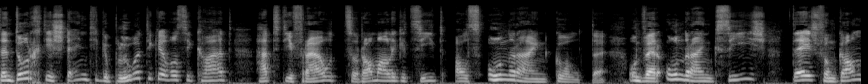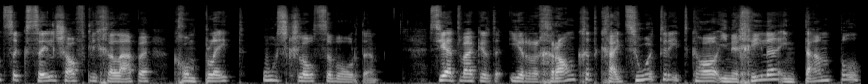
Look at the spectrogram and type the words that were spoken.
Denn durch die ständigen Blutungen, die sie hatte, hat die Frau zur damaligen Zeit als unrein gegolten. Und wer unrein war, der ist vom ganzen gesellschaftlichen Leben komplett ausgeschlossen worden. Sie hat wegen ihrer Krankheit keinen Zutritt in eine Kille, in den Tempel.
